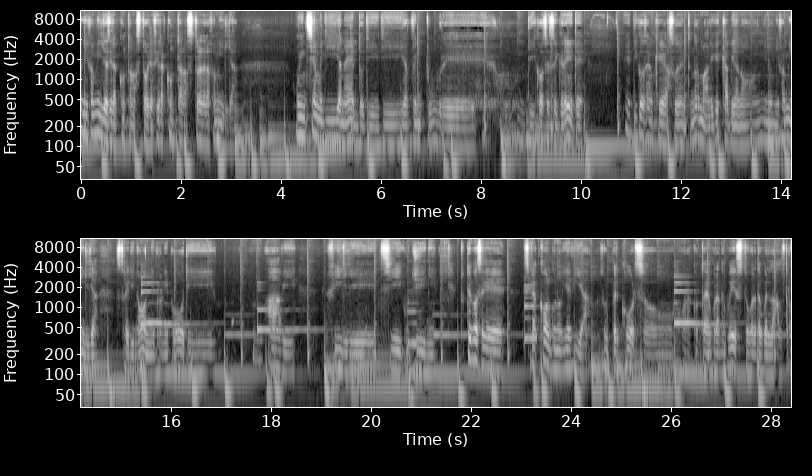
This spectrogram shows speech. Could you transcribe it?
ogni famiglia si racconta una storia, si racconta la storia della famiglia, un insieme di aneddoti, di avventure, di cose segrete e di cose anche assolutamente normali che capitano in ogni famiglia, storie di nonni, pronipoti, avi, figli, zii, cugini, tutte cose che si raccolgono via via sul percorso, raccontare ora da questo, ora da quell'altro.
